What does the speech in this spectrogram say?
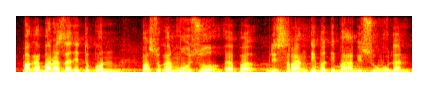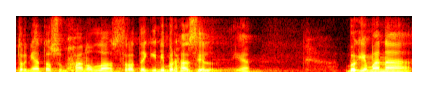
Maka pada saat itu pun pasukan musuh eh, diserang tiba-tiba habis subuh dan ternyata subhanallah strategi ini berhasil. Ya. Bagaimana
